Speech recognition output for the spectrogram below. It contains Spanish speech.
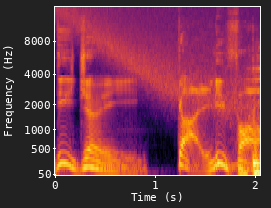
DJ 卡利法。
